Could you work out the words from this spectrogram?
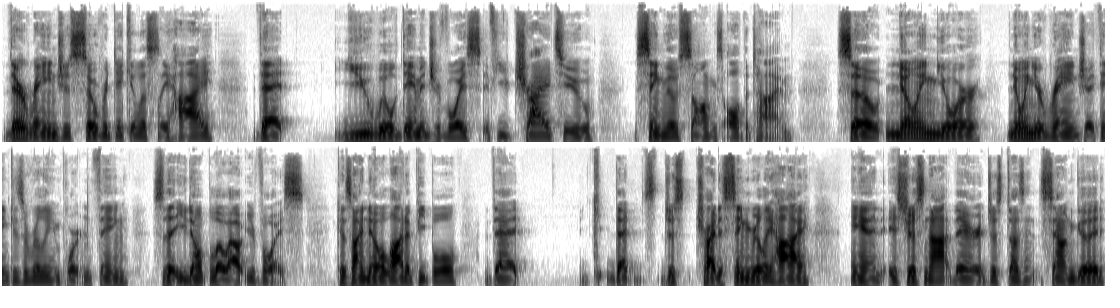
their range is so ridiculously high that you will damage your voice if you try to sing those songs all the time. So knowing your knowing your range I think is a really important thing so that you don't blow out your voice because I know a lot of people that that just try to sing really high and it's just not there. It just doesn't sound good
